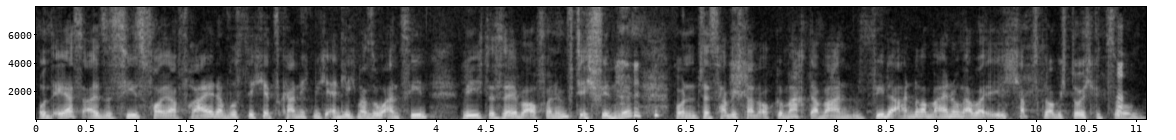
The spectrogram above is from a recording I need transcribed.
Und erst als es hieß Feuer frei, da wusste ich, jetzt kann ich mich endlich mal so anziehen, wie ich das selber auch vernünftig finde. Und das habe ich dann auch gemacht. Da waren viele andere Meinungen, aber ich habe es, glaube ich, durchgezogen.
